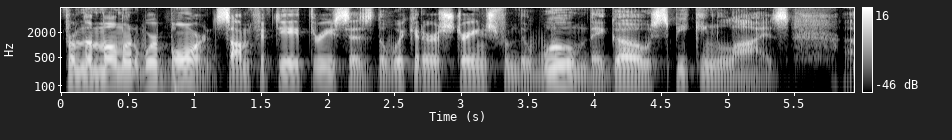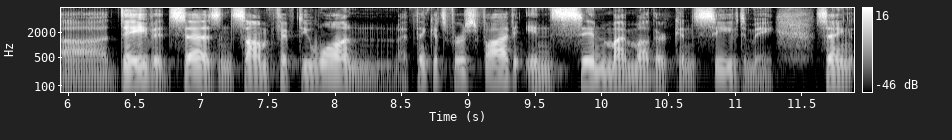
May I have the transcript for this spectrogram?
from the moment we're born. Psalm 58 3 says, The wicked are estranged from the womb, they go speaking lies. Uh, David says in Psalm 51, I think it's verse 5, In sin my mother conceived me, saying,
